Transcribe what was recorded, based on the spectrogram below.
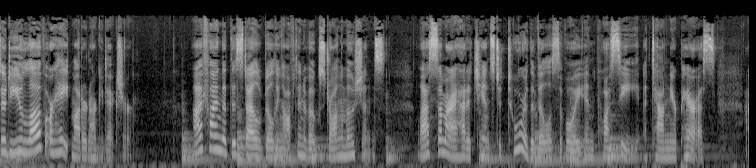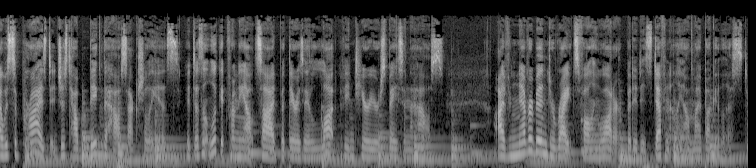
So, do you love or hate modern mm. architecture? I find that this style of building often evokes strong emotions. Last summer, I had a chance to tour the Villa Savoye in Poissy, a town near Paris. I was surprised at just how big the house actually is. It doesn't look it from the outside, but there is a lot of interior space in the house. I've never been to Wright's Falling Water, but it is definitely on my bucket list.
